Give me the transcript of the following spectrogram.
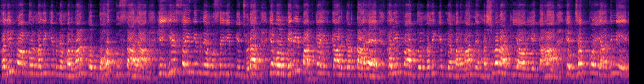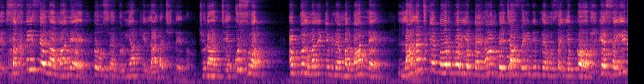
خلیفہ عبد الملک ابن مروان کو بہت غصہ آیا کہ یہ سعید ابن مسیب کی جرت کہ وہ میری بات کا انکار کرتا ہے۔ خلیفہ عبد الملک ابن مروان نے مشورہ کیا اور یہ کہا کہ جب کوئی آدمی سختی سے نہ مانے تو اسے دنیا کی لالچ دے دو۔ چنانچہ اس وقت عبد الملک ابن مروان نے لالچ کے طور پر یہ پیغام بھیجا سعید ابن مسیب کو کہ سعید،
